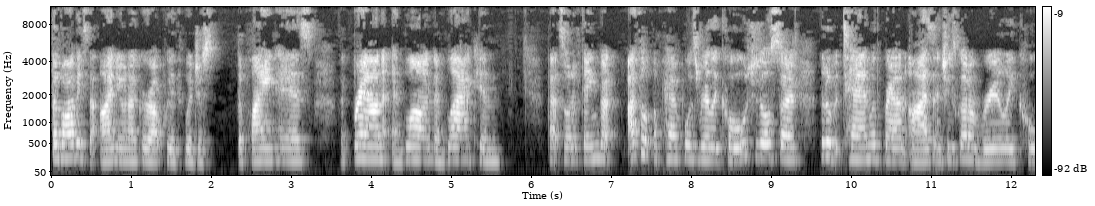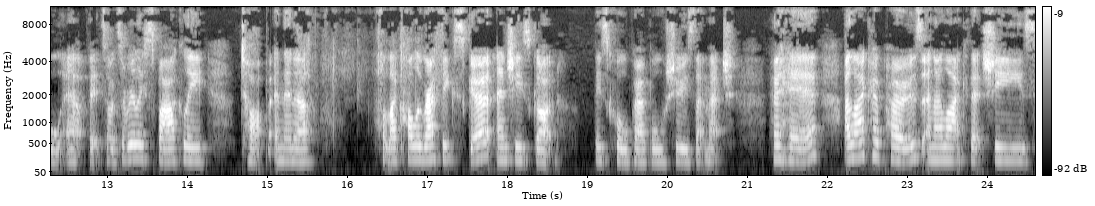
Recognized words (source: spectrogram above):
the Barbies that I knew and I grew up with were just the plain hairs, like brown and blonde and black and that sort of thing. But I thought the purple was really cool. She's also a little bit tan with brown eyes and she's got a really cool outfit. So it's a really sparkly top and then a like holographic skirt and she's got these cool purple shoes that match her hair. I like her pose and I like that she's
